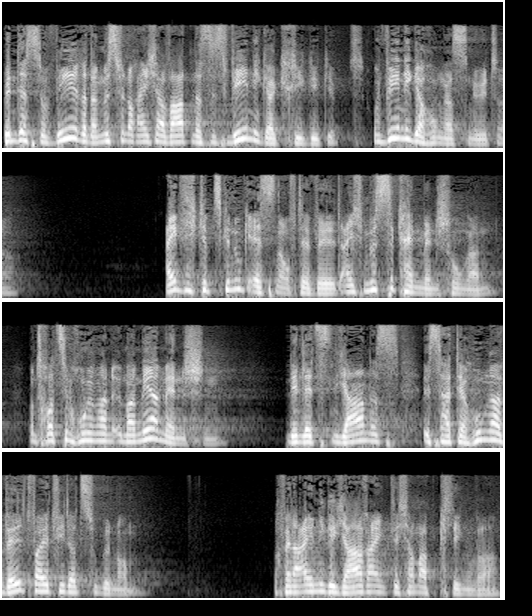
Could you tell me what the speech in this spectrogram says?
Wenn das so wäre, dann müssten wir doch eigentlich erwarten, dass es weniger Kriege gibt und weniger Hungersnöte. Eigentlich gibt es genug Essen auf der Welt. Eigentlich müsste kein Mensch hungern. Und trotzdem hungern immer mehr Menschen. In den letzten Jahren ist, ist, hat der Hunger weltweit wieder zugenommen. Auch wenn er einige Jahre eigentlich am Abklingen war.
